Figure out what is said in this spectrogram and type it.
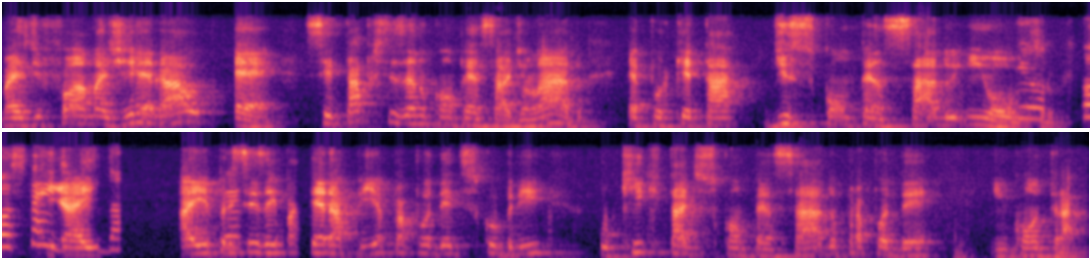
mas de forma geral é. Se está precisando compensar de um lado, é porque está descompensado em outro. Eu gostei e aí, aí precisa ir para terapia para poder descobrir o que está descompensado para poder encontrar.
